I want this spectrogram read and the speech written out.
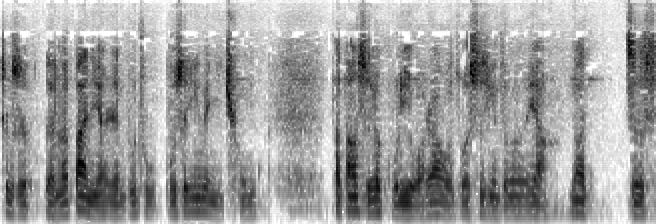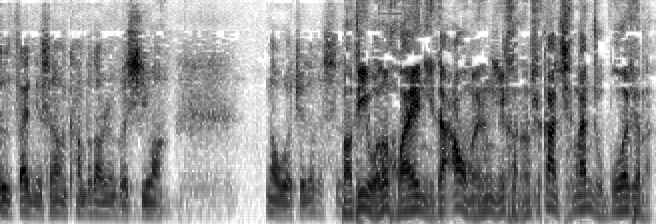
就是忍了半年忍不住，不是因为你穷，她当时也鼓励我，让我做事情怎么怎么样，那只是在你身上看不到任何希望。那我觉得的是，老弟，我都怀疑你在澳门，你可能是干情感主播去了。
